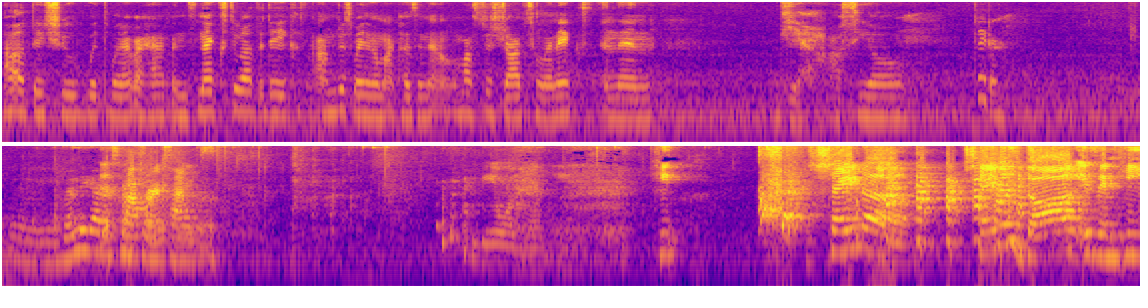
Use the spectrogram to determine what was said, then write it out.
I'll update you with whatever happens next throughout the day because I'm just waiting on my cousin now. I'm about to just drive to Lenox and then, yeah, I'll see y'all later. Bentley got That's my first time being with Bentley. He Shaina Shaina's dog is in heat.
